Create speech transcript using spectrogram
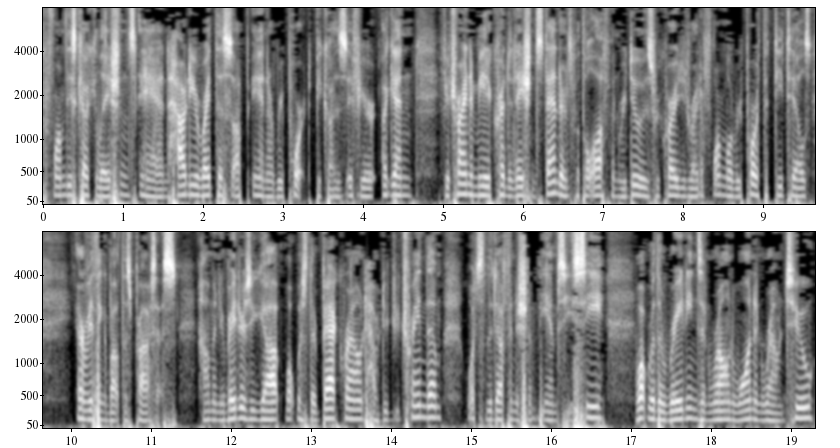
perform these calculations and how do you write this up in a report? Because if you're, again, if you're trying to meet accreditation standards, what they'll often redo is require you to write a formal report that details everything about this process. How many raters you got, what was their background, how did you train them, what's the definition of the MCC, what were the ratings in round one and round two,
